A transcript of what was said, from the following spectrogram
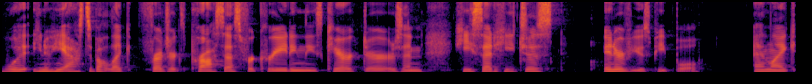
What you know he asked about like fredrik's process for creating these characters and he said he just interviews people and like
